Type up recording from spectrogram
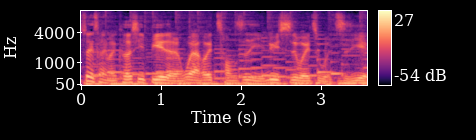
所以从你们科系毕业的人，未来会从事以律师为主的职业。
